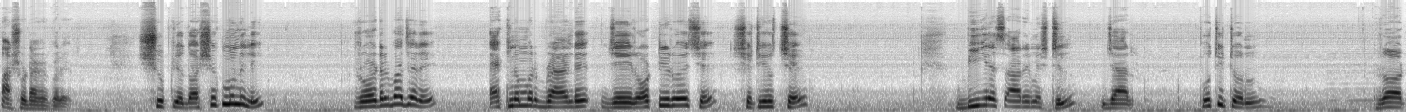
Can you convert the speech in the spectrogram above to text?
পাঁচশো টাকা করে। সুপ্রিয় দর্শক মণ্ডলী রডের বাজারে এক নম্বর ব্র্যান্ডে যে রডটি রয়েছে, সেটি হচ্ছে বিএসআরএম স্টিল, যার প্রতি টন রড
